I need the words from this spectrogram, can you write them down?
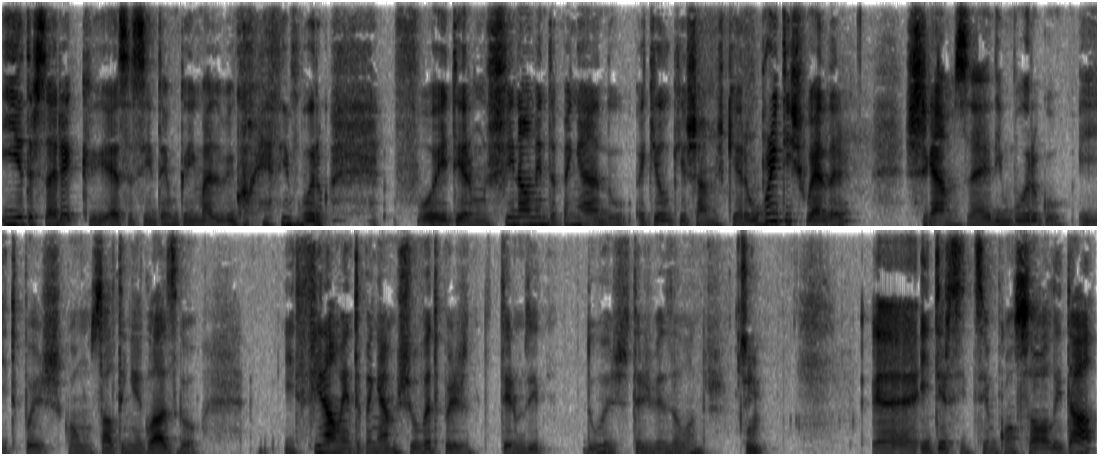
E a terceira, que essa sim tem um bocadinho mais a ver com Edimburgo, foi termos finalmente apanhado aquilo que achámos que era o British Weather. Chegámos a Edimburgo e depois com um saltinho a Glasgow e finalmente apanhámos chuva depois de termos ido duas, três vezes a Londres. Sim. Eh, e ter sido sempre com sol e tal.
